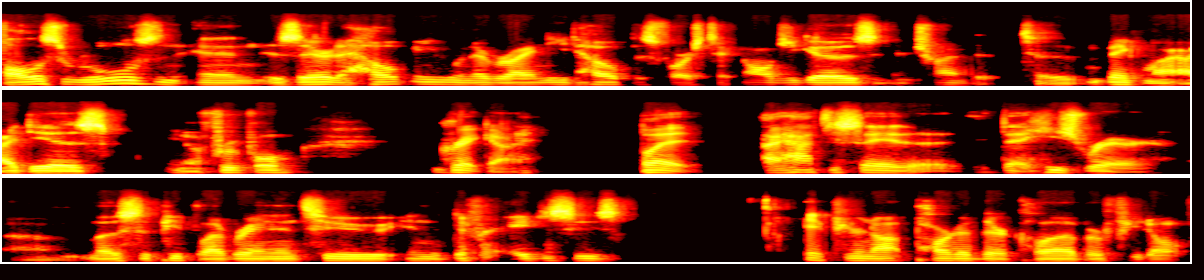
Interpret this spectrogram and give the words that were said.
follows the rules and, and, is there to help me whenever I need help as far as technology goes and trying to, to make my ideas, you know, fruitful. Great guy. But I have to say that, that he's rare. Um, most of the people I've ran into in the different agencies, if you're not part of their club or if you don't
